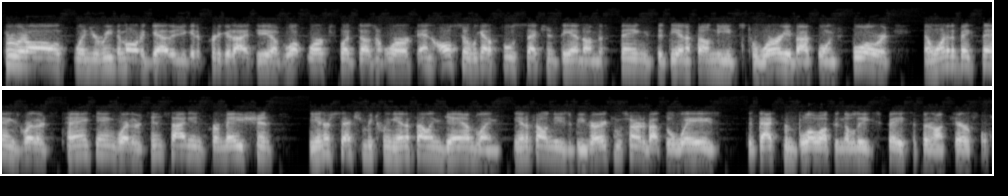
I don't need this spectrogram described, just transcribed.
through it all, when you read them all together, you get a pretty good idea of what works, what doesn't work. And also, we got a full section at the end on the things that the NFL needs to worry about going forward. And one of the big things, whether it's tanking, whether it's inside information, the intersection between the NFL and gambling, the NFL needs to be very concerned about the ways that that can blow up in the league's face if they're not careful.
